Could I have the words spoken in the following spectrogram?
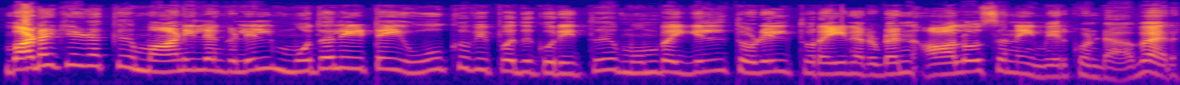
வடகிழக்கு மாநிலங்களில் முதலீட்டை ஊக்குவிப்பது குறித்து மும்பையில் தொழில்துறையினருடன் ஆலோசனை மேற்கொண்ட அவர்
